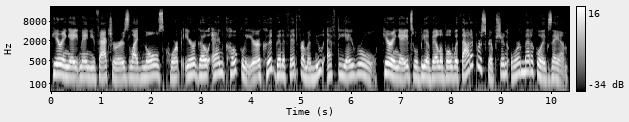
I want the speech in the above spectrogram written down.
Hearing aid manufacturers like Knowles Corp, Eargo, and Cochlear could benefit from a new FDA rule. Hearing aids will be available without a prescription or medical exam.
